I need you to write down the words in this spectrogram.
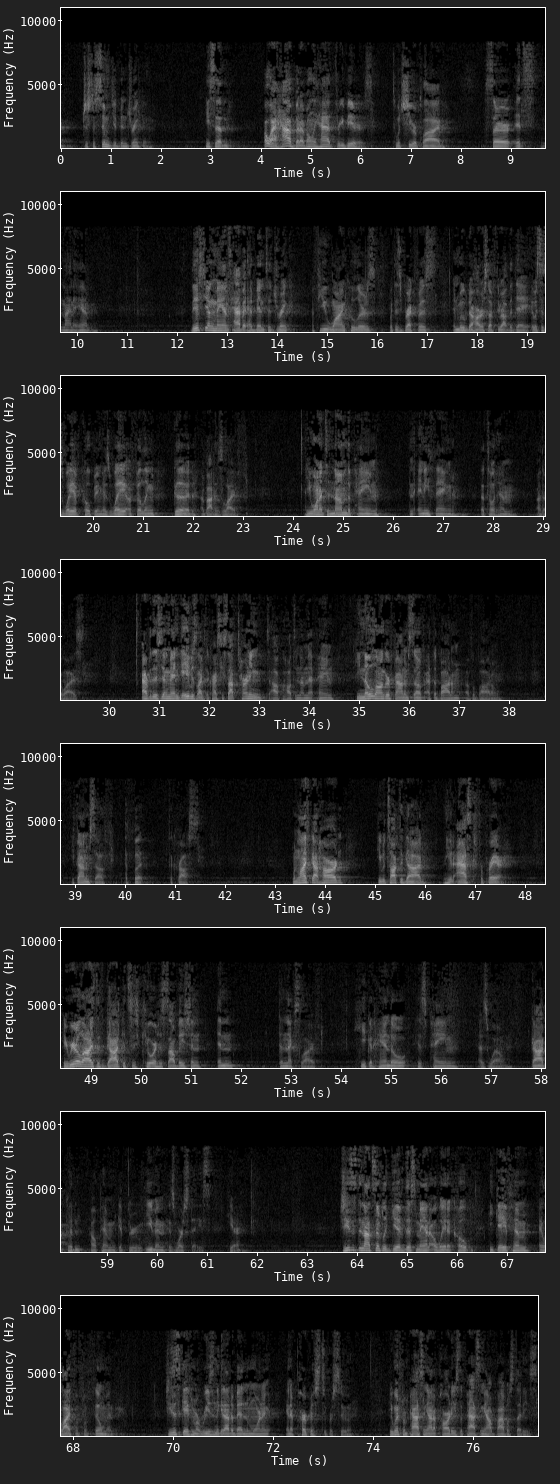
just assumed you'd been drinking. He said, oh, I have, but I've only had three beers. To which she replied, sir, it's 9 a.m. This young man's habit had been to drink a few wine coolers with his breakfast and move to harder stuff throughout the day. It was his way of coping, his way of feeling good about his life. He wanted to numb the pain in anything that told him otherwise. After this young man gave his life to Christ, he stopped turning to alcohol to numb that pain. He no longer found himself at the bottom of a bottle. He found himself at the foot of the cross. When life got hard, he would talk to God and he would ask for prayer. He realized if God could secure his salvation in the next life, he could handle his pain as well. God could help him get through even his worst days here. Jesus did not simply give this man a way to cope. He gave him a life of fulfillment. Jesus gave him a reason to get out of bed in the morning and a purpose to pursue. He went from passing out at parties to passing out Bible studies,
